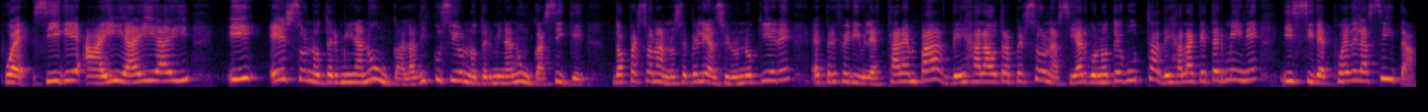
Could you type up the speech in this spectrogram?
pues sigue ahí, ahí, ahí y eso no termina nunca, la discusión no termina nunca. Así que dos personas no se pelean si uno no quiere, es preferible estar en paz, deja a la otra persona, si algo no te gusta, déjala que termine y si después de la cita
